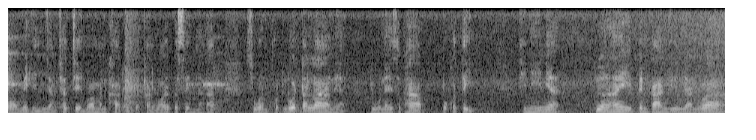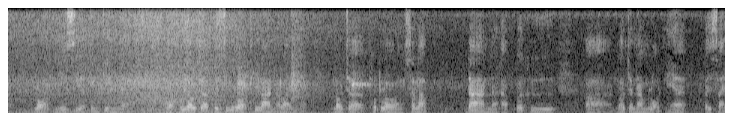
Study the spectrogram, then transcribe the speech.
มองไม่เห็นอย่างชัดเจนว่ามันขาดออกจากกันร้อยเปอร์เซ็นต์นะครับ ส่วนขดลวดด้านล่างเนี่ยอยู่ในสภาพปกติ ทีนี้เนี่ยเพื่อให้เป็นการยืนยันว่าหลอดนี้เสียจริงๆเนี่ยก่อนที่เราจะไปซื้อหลอดที่ร้านอะไรเนี่ยเราจะทดลองสลับด้านนะครับ ก็คืออเราจะนำหลอดนี้ไปใส่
